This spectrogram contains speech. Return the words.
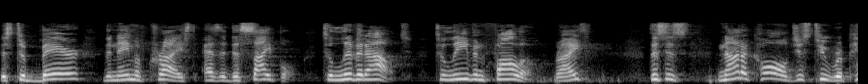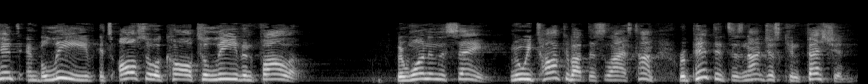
is to bear the name of Christ as a disciple, to live it out, to leave and follow, right? This is not a call just to repent and believe, it's also a call to leave and follow. They're one and the same. I mean, we talked about this last time. Repentance is not just confession.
